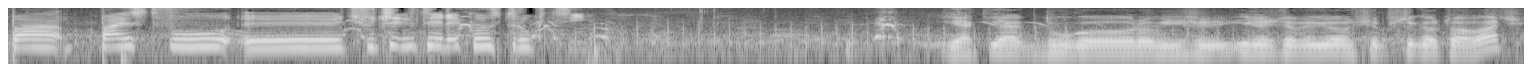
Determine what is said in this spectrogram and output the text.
pa, Państwu y, ćwiczenie tej rekonstrukcji? Jak, jak długo robić, ile żeby ją się przygotować?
